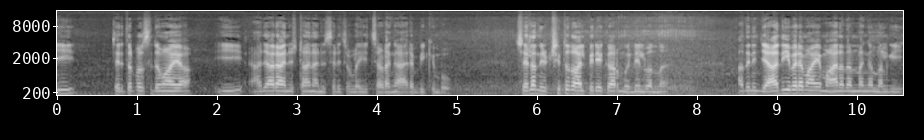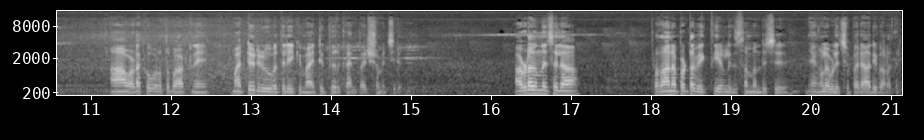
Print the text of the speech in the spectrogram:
ഈ ചരിത്രപ്രസിദ്ധമായ ഈ ആചാരാനുഷ്ഠാനം അനുസരിച്ചുള്ള ഈ ചടങ്ങ് ആരംഭിക്കുമ്പോൾ ചില നിക്ഷിപ്ത താല്പര്യക്കാർ മുന്നിൽ വന്ന് അതിന് ജാതിപരമായ മാനദണ്ഡങ്ങൾ നൽകി ആ വടക്കുപുറത്ത് പാട്ടിനെ മറ്റൊരു രൂപത്തിലേക്ക് മാറ്റി തീർക്കാൻ പരിശ്രമിച്ചിരുന്നു. അവിടെ നിന്ന് ചില പ്രധാനപ്പെട്ട വ്യക്തികൾ ഇത് സംബന്ധിച്ച് ഞങ്ങളെ വിളിച്ച് പരാതി പറഞ്ഞു.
